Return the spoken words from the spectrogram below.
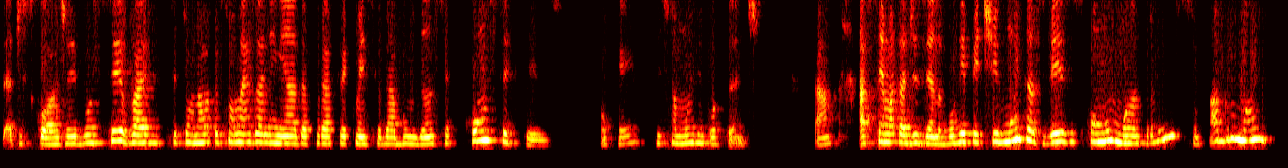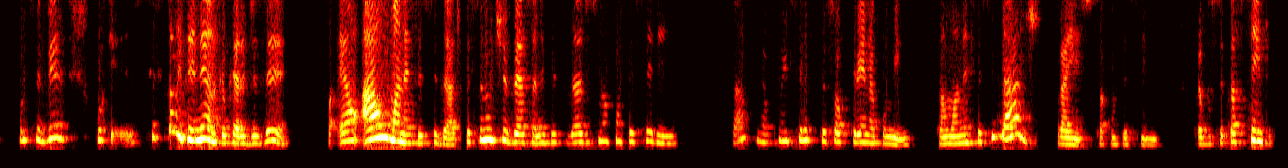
da discórdia. E você vai se tornar uma pessoa mais alinhada para a frequência da abundância, com certeza. Ok? Isso é muito importante. Tá? A Sema está dizendo, vou repetir muitas vezes como um mantra. Isso, abra mão. Quando você vê. Porque, vocês estão entendendo o que eu quero dizer? É, há uma necessidade. Porque se não tivesse a necessidade, isso não aconteceria. Tá? Eu conheci o pessoal que treina comigo. Então, uma necessidade para isso estar tá acontecendo. Para você estar tá sempre.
